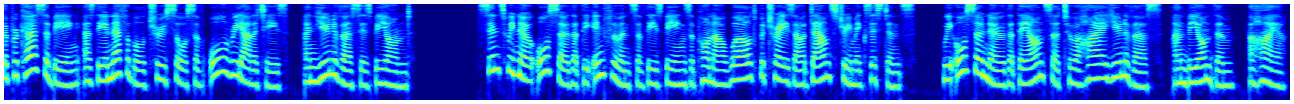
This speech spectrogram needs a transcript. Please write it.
The precursor being as the ineffable true source of all realities and universes beyond. Since we know also that the influence of these beings upon our world betrays our downstream existence, we also know that they answer to a higher universe, and beyond them, a higher.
